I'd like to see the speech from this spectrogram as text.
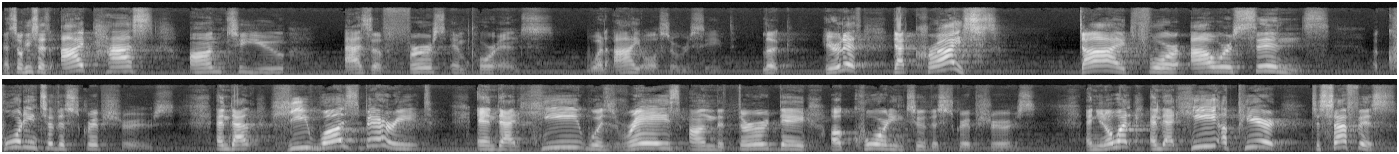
And so he says, I pass on to you as of first importance what I also received. Look, here it is that Christ died for our sins according to the scriptures, and that he was buried, and that he was raised on the third day according to the scriptures, And you know what? And that he appeared to Cephas,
